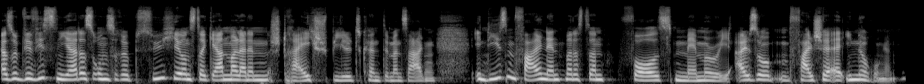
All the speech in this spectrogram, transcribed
Also wir wissen ja, dass unsere Psyche uns da gern mal einen Streich spielt, könnte man sagen. In diesem Fall nennt man das dann False Memory, also falsche Erinnerungen.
